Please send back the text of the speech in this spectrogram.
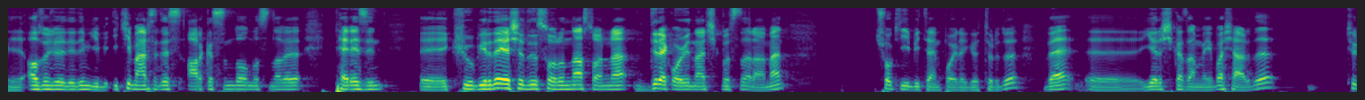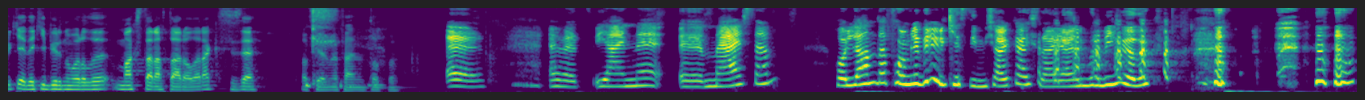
e, az önce de dediğim gibi iki Mercedes arkasında olmasına ve Perez'in e, Q1'de yaşadığı sorundan sonra direkt oyundan çıkmasına rağmen çok iyi bir tempoyla götürdü ve e, yarışı kazanmayı başardı. Türkiye'deki bir numaralı Max taraftarı olarak size atıyorum efendim topu. Evet. Evet. Yani e, meğersem Hollanda Formula 1 ülkesiymiş arkadaşlar. Yani bunu bilmiyorduk.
